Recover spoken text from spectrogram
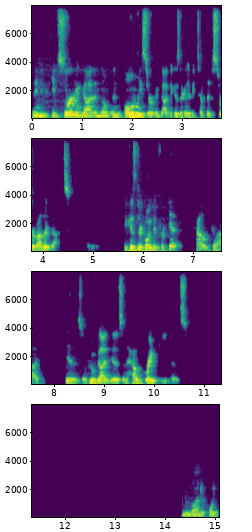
They need to keep serving God and, no, and only serving God because they're going to be tempted to serve other gods because they're going to forget how God is or who God is and how great He is. Move on to point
